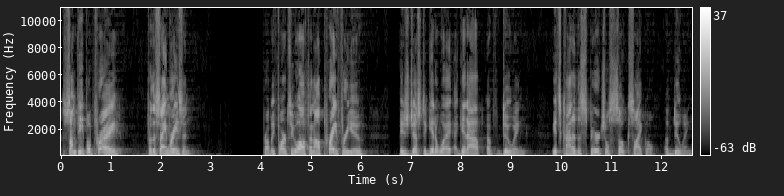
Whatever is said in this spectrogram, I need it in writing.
Some people pray for the same reason probably far too often, I'll pray for you, is just to get away, get out of doing. It's kind of the spiritual soak cycle of doing.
